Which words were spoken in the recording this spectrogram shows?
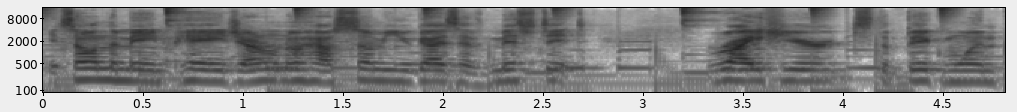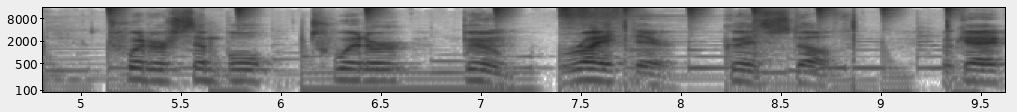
It's on the main page. I don't know how some of you guys have missed it. Right here, it's the big one. Twitter simple, Twitter, boom, right there. Good stuff. Okay.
